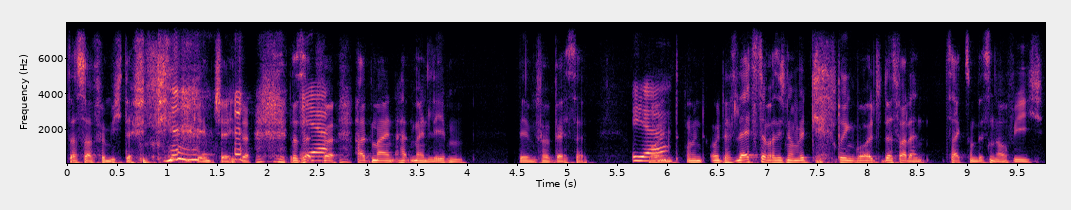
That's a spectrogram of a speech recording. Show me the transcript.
Das war für mich definitiv ein Game Changer. Das ja. hat, hat, mein, hat mein Leben, Leben verbessert. Ja. Und, und, und das Letzte, was ich noch mitbringen wollte, das war dann, zeigt so ein bisschen auch, wie ich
